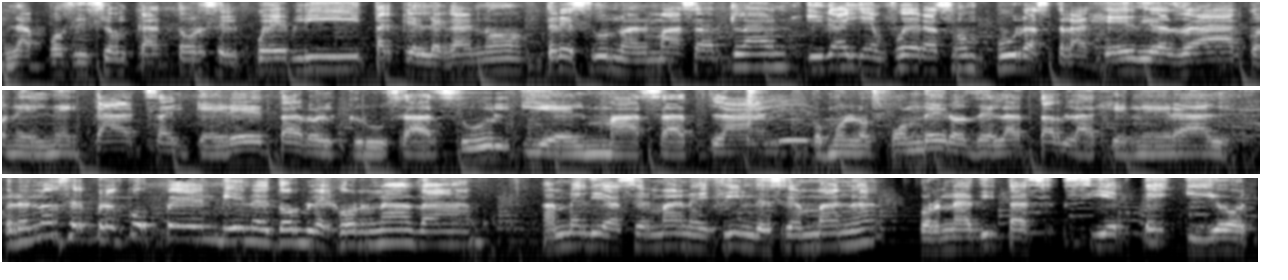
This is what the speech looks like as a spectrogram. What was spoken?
En la posición 14, el Pueblita, que le ganó 3-1 al Mazatlán. Y de ahí en fuera son puras tragedias. Con el Necaxa, el Querétaro, el Cruz Azul y el Mazatlán, como los fonderos de la tabla general. Pero no se preocupen, viene doble jornada, a media semana y fin de semana, jornaditas 7 y 8.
